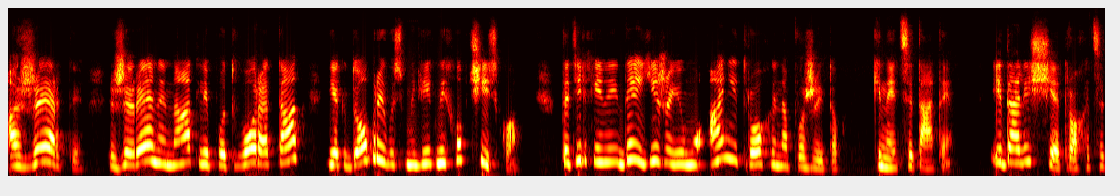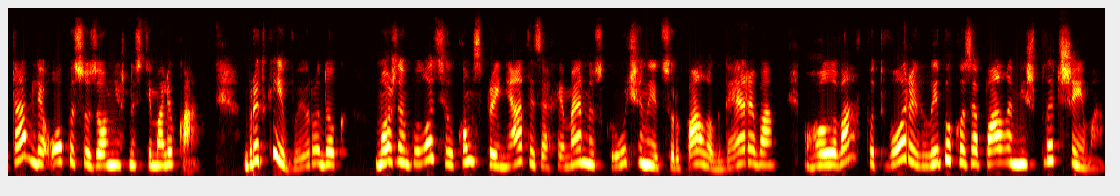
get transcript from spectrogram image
А жерти, жере ненатлі потвора так, як добрий восьмилітний хлопчисько, та тільки не йде їжа йому ані трохи на пожиток. Кінець цитати. І далі ще трохи цитат для опису зовнішності малюка. Бридкий виродок, можна було цілком сприйняти за химерно скручений цурпалок дерева, голова в потвори глибоко запала між плечима,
